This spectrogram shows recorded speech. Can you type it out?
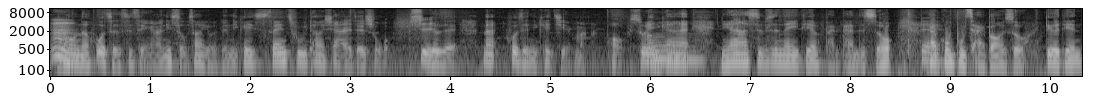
然后呢，或者是怎样，你手上有的，你可以先出一趟下来再说，是。对不对？那或者你可以减码，哦，所以你看看，你看他是不是那一天反弹的时候，他公布财报的时候，第二天，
